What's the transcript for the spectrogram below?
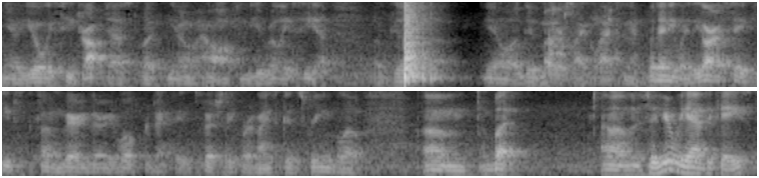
you know, you always see drop tests, but you know, how often do you really see a, a good, uh, you know, a good motorcycle accident? But anyway, the RF Safe keeps the phone very, very well protected, especially for a nice, good screen blow. Um, but um, so here we have the case.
